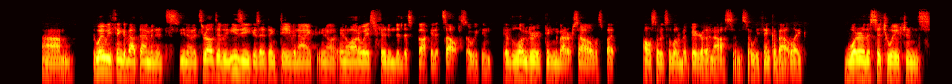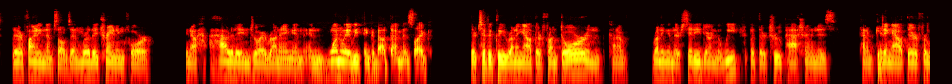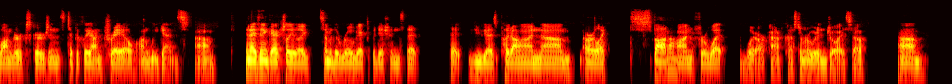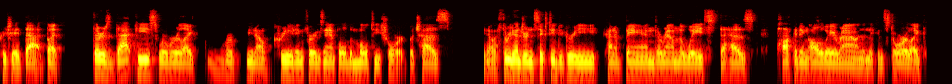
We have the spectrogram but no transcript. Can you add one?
um, the way we think about them and it's you know it's relatively easy because i think dave and i you know in a lot of ways fit into this bucket itself. So we can have the luxury of thinking about ourselves but also it's a little bit bigger than us. And so we think about like what are the situations they're finding themselves in? What are they training for? You know how do they enjoy running? And and one way we think about them is like they're typically running out their front door and kind of running in their city during the week but their true passion is kind of getting out there for longer excursions typically on trail on weekends um, and i think actually like some of the rogue expeditions that that you guys put on um, are like spot on for what what our kind of customer would enjoy. So um, appreciate that. But there's that piece where we're like we're you know creating, for example, the multi short, which has you know a 360 degree kind of band around the waist that has pocketing all the way around, and they can store like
